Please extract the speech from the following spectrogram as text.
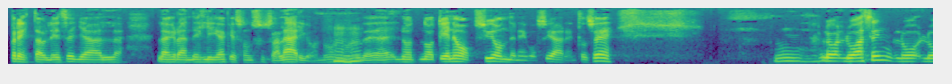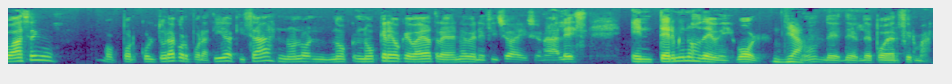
preestablece ya las grandes ligas, que son sus salarios. ¿no? no, no, tiene opción de negociar. Entonces, mm, lo, lo hacen, lo, lo hacen por cultura corporativa quizás, no, no, no creo que vaya a traerme beneficios adicionales en términos de béisbol, de, de, poder firmar.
